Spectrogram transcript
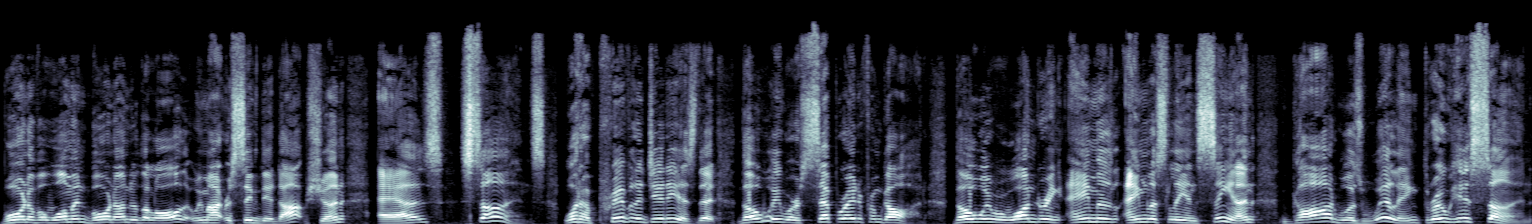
born of a woman, born under the law, that we might receive the adoption as sons. What a privilege it is that though we were separated from God, though we were wandering aimlessly in sin, God was willing through His Son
